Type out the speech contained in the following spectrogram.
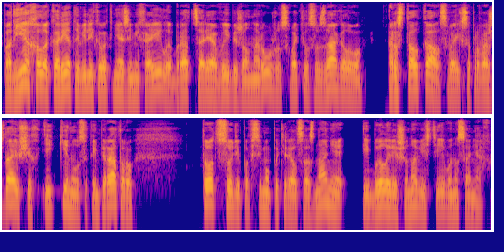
Подъехала карета великого князя Михаила, брат царя выбежал наружу, схватился за голову, растолкал своих сопровождающих и кинулся к императору. Тот, судя по всему, потерял сознание, и было решено вести его на санях.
